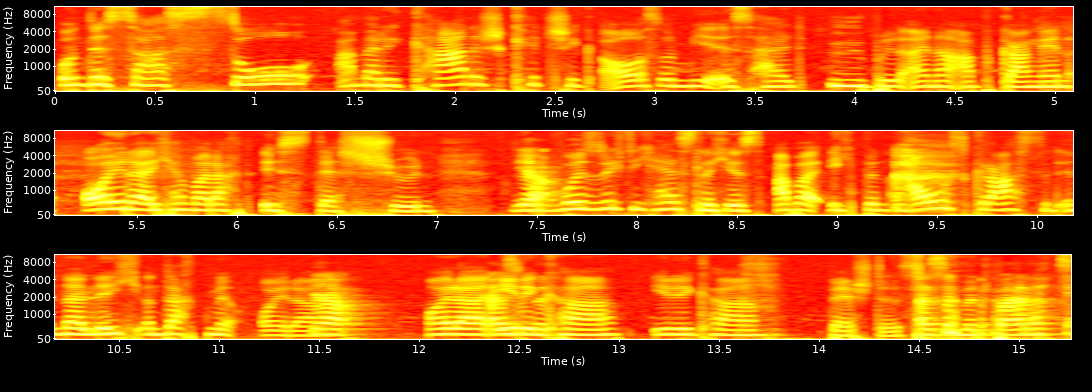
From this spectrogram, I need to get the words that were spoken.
Und es sah so amerikanisch kitschig aus und mir ist halt übel einer abgangen. Euer, ich habe mir gedacht, ist das schön. Ja. Obwohl es richtig hässlich ist, aber ich bin ausgerastet innerlich und dachte mir, euer, Ja, euer also mit- Edeka, Edeka, bestes. also mit, Weihnachts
